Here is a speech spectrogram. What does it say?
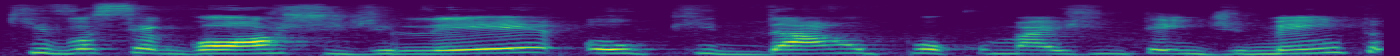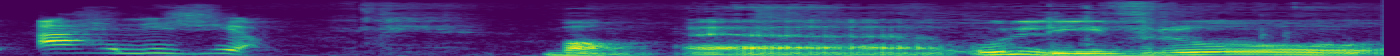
que você goste de ler ou que dá um pouco mais de entendimento à religião. Bom, é, o livro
